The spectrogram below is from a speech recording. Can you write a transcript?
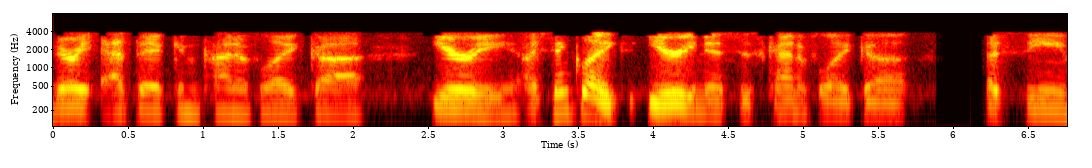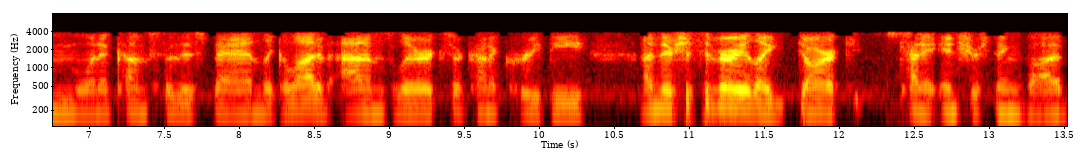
very epic and kind of like uh eerie. I think like eeriness is kind of like a a theme when it comes to this band. Like a lot of Adam's lyrics are kind of creepy, and there's just a very like dark kind of interesting vibe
